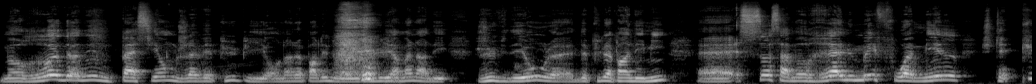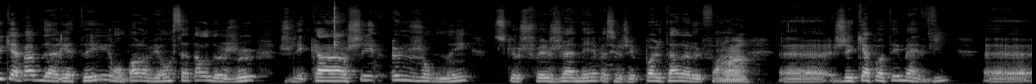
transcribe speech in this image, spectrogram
m'a redonné une passion que j'avais pu, puis on en a parlé de- régulièrement dans des jeux vidéo là, depuis la pandémie. Euh, ça, ça m'a rallumé fois 1000. J'étais plus capable d'arrêter. On parle environ 7 heures de jeu. Je l'ai canché une journée, ce que je fais jamais parce que j'ai pas le temps de le faire. Ouais. Euh, j'ai capoté ma vie. Euh,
